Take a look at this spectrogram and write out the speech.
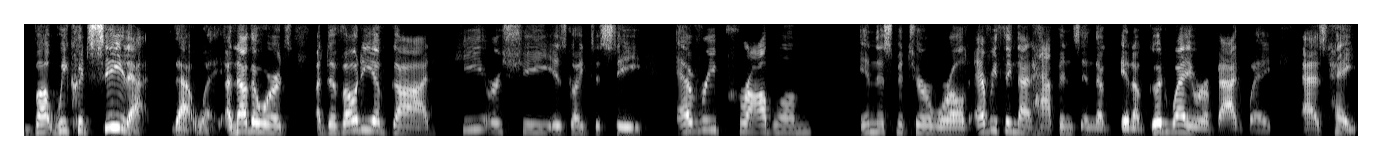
But we could see that that way. In other words, a devotee of God he or she is going to see every problem in this material world, everything that happens in the in a good way or a bad way, as hey,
